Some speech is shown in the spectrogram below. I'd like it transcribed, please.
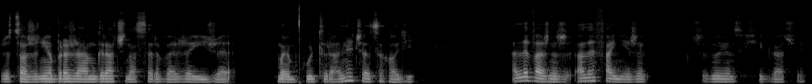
Że co, że nie obrażałem graczy na serwerze i że byłem kulturalny, czy o co chodzi? Ale ważne, że, ale fajnie, że szanujących się graczy.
